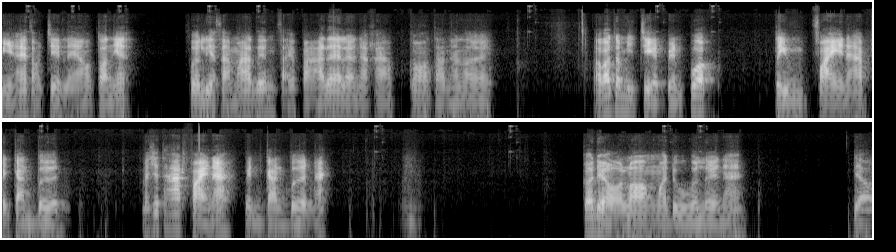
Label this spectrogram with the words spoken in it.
มีให้สองเจดแล้ว ตอนเนี้ย เฟอร์เรียสามารถเล่นสายฟ้าได้แล้วนะครับ ก็ตามนั้นเลย แล้วก็จะมีเจดเป็นพวกตีมไฟนะครับ เป็นการเบิร์นไม่ใช่ธาตุไฟนะ เป็นการเบิร์นนะก็เดี๋ยวลองมาดูกันเลยนะ เดี๋ยว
